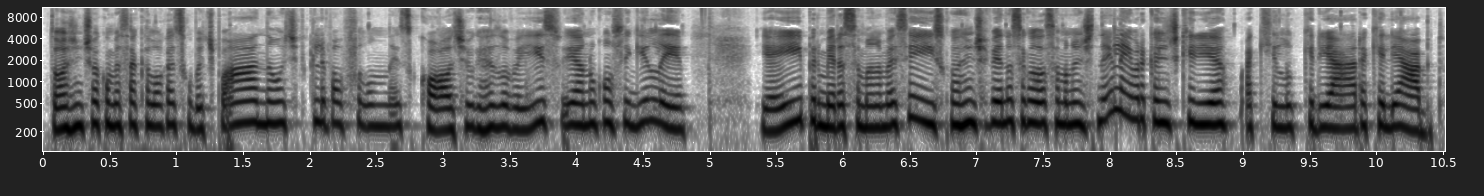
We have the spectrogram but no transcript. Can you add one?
Então a gente vai começar a colocar desculpa, tipo, ah, não, eu tive que levar o fulano na escola, tive que resolver isso e eu não consegui ler. E aí, primeira semana vai ser isso. Quando a gente vê na segunda semana, a gente nem lembra que a gente queria aquilo, criar aquele hábito,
